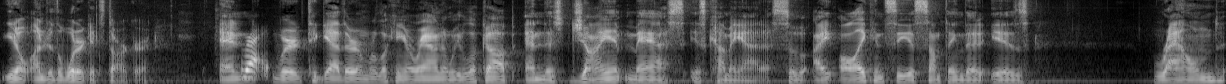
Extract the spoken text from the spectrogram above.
you know, under the water gets darker. And Right. we're together and we're looking around and we look up and this giant mass is coming at us. So I all I can see is something that is round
